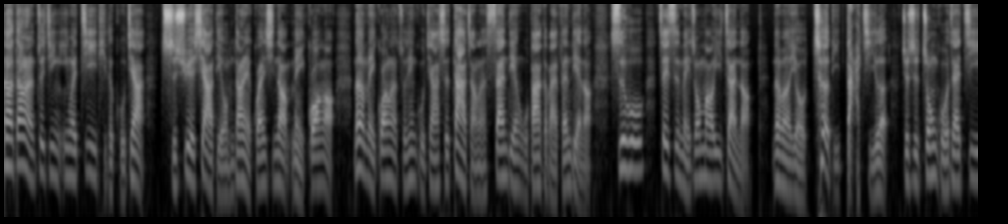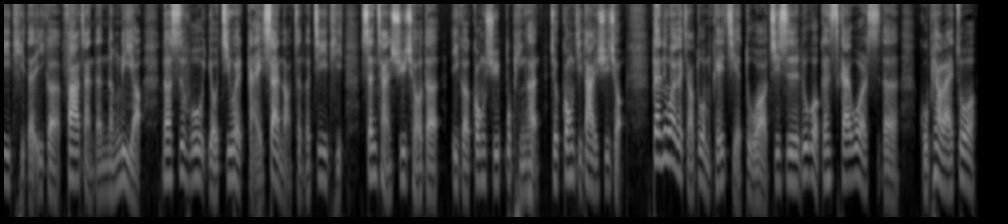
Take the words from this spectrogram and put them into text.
那当然，最近因为记忆体的股价持续的下跌，我们当然也关心到美光哦。那美光呢，昨天股价是大涨了三点五八个百分点哦，似乎这次美中贸易战呢。那么有彻底打击了，就是中国在记忆体的一个发展的能力哦，那似乎有机会改善了整个记忆体生产需求的一个供需不平衡，就供给大于需求。但另外一个角度，我们可以解读哦，其实如果跟 Skyworks 的股票来做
